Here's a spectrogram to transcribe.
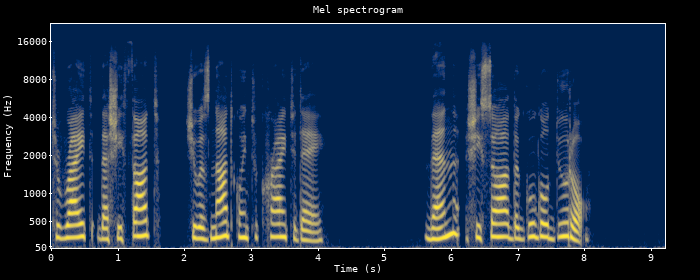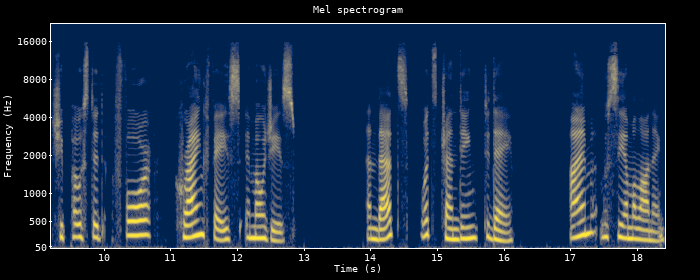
to write that she thought she was not going to cry today. Then she saw the Google Doodle. She posted four crying face emojis. And that's what's trending today. I'm Lucia Millonig.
